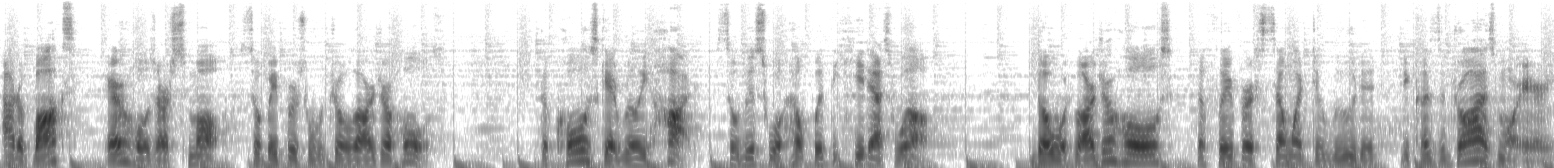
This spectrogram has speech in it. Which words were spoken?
Out of box, air holes are small, so vapers will drill larger holes. The coils get really hot, so this will help with the heat as well. Though with larger holes, the flavor is somewhat diluted because the draw is more airy.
